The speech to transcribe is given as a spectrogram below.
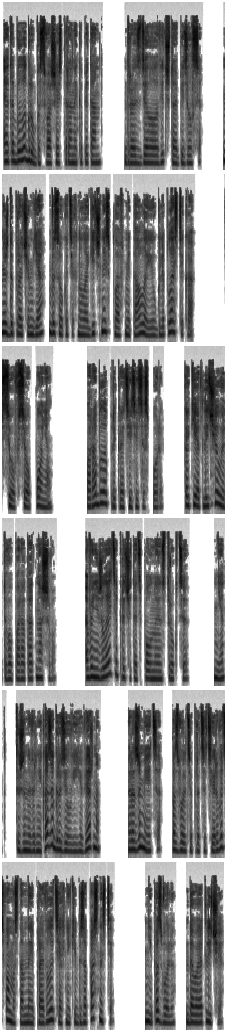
Это было грубо с вашей стороны, капитан. Дроид сделал вид, что обиделся. Между прочим, я — высокотехнологичный сплав металла и углепластика. Все, все, понял. Пора было прекратить эти споры. Какие отличия у этого аппарата от нашего? А вы не желаете прочитать полную инструкцию? Нет, ты же наверняка загрузил ее, верно? Разумеется. Позвольте процитировать вам основные правила техники безопасности. Не позволю. Давай отличия.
